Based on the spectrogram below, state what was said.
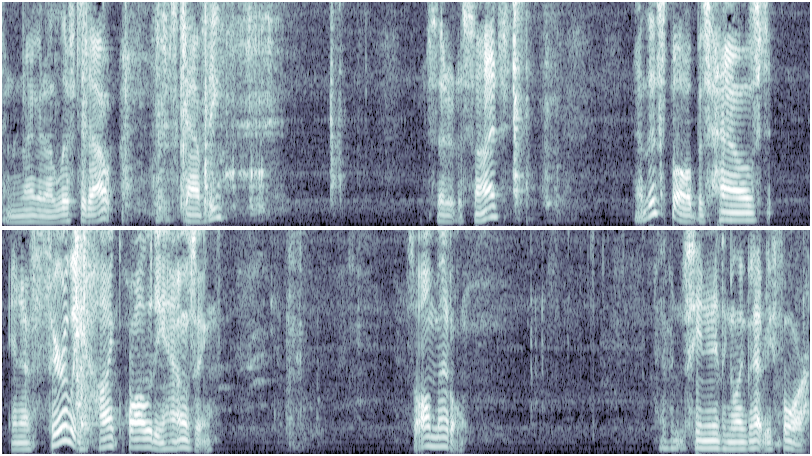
And I'm now going to lift it out of its cavity. Set it aside. Now this bulb is housed in a fairly high quality housing. It's all metal. Haven't seen anything like that before.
